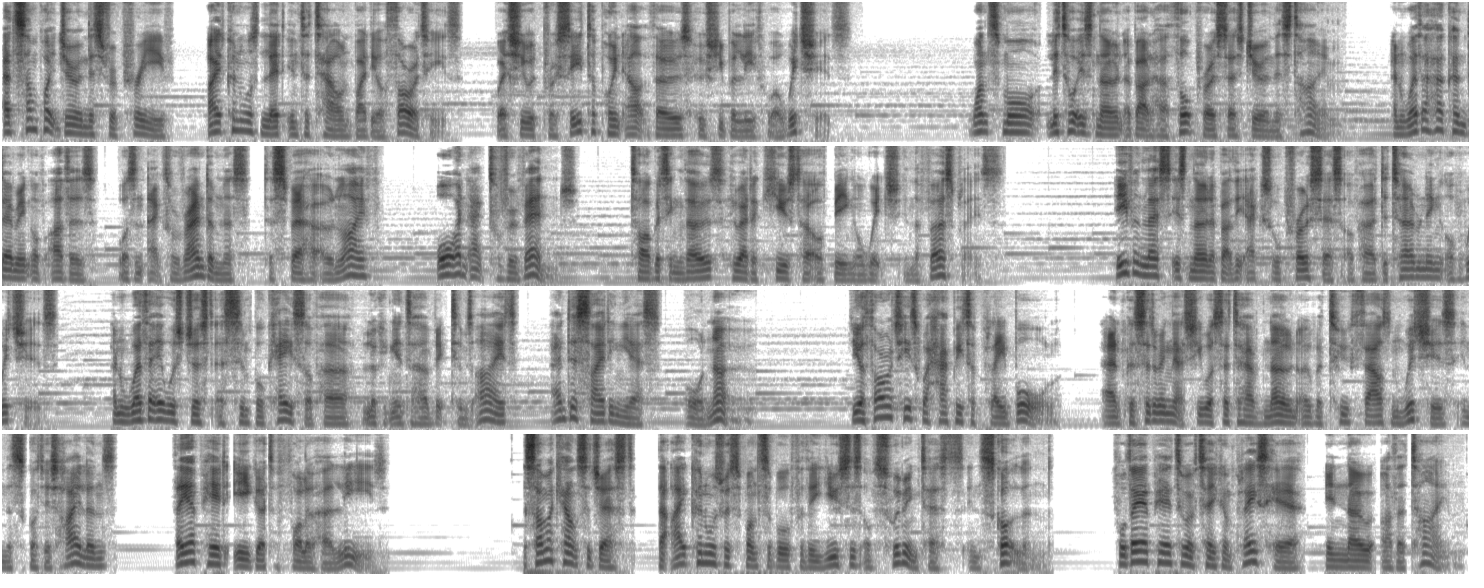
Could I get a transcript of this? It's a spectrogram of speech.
At some point during this reprieve, Aitken was led into town by the authorities, where she would proceed to point out those who she believed were witches. Once more, little is known about her thought process during this time, and whether her condemning of others was an act of randomness to spare her own life, or an act of revenge, targeting those who had accused her of being a witch in the first place. Even less is known about the actual process of her determining of witches, and whether it was just a simple case of her looking into her victim's eyes and deciding yes or no. The authorities were happy to play ball, and considering that she was said to have known over 2,000 witches in the Scottish Highlands, they appeared eager to follow her lead. Some accounts suggest that Aitken was responsible for the uses of swimming tests in Scotland, for they appear to have taken place here in no other time.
